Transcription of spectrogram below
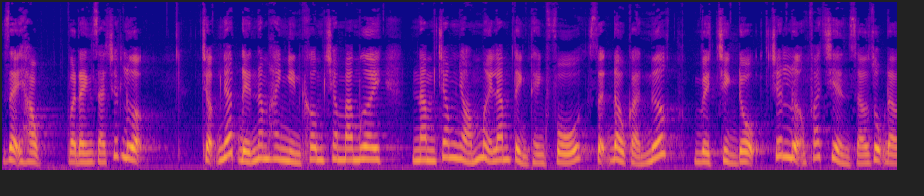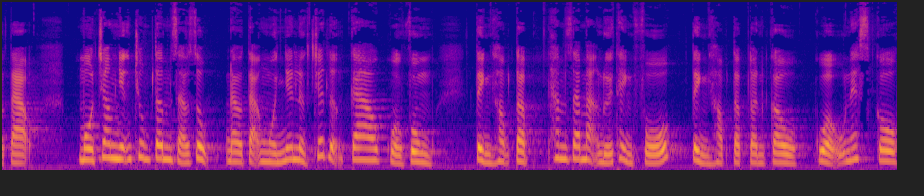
dạy học và đánh giá chất lượng. Chậm nhất đến năm 2030, nằm trong nhóm 15 tỉnh thành phố dẫn đầu cả nước về trình độ chất lượng phát triển giáo dục đào tạo. Một trong những trung tâm giáo dục đào tạo nguồn nhân lực chất lượng cao của vùng, tỉnh học tập tham gia mạng lưới thành phố, tỉnh học tập toàn cầu của UNESCO.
